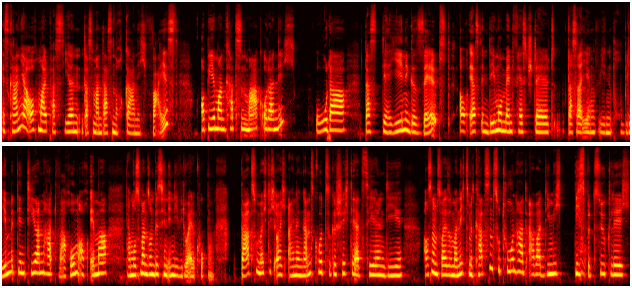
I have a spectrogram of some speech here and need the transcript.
Es kann ja auch mal passieren, dass man das noch gar nicht weiß, ob jemand Katzen mag oder nicht oder dass derjenige selbst auch erst in dem Moment feststellt, dass er irgendwie ein Problem mit den Tieren hat, warum auch immer. Da muss man so ein bisschen individuell gucken. Dazu möchte ich euch eine ganz kurze Geschichte erzählen, die ausnahmsweise mal nichts mit Katzen zu tun hat, aber die mich diesbezüglich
